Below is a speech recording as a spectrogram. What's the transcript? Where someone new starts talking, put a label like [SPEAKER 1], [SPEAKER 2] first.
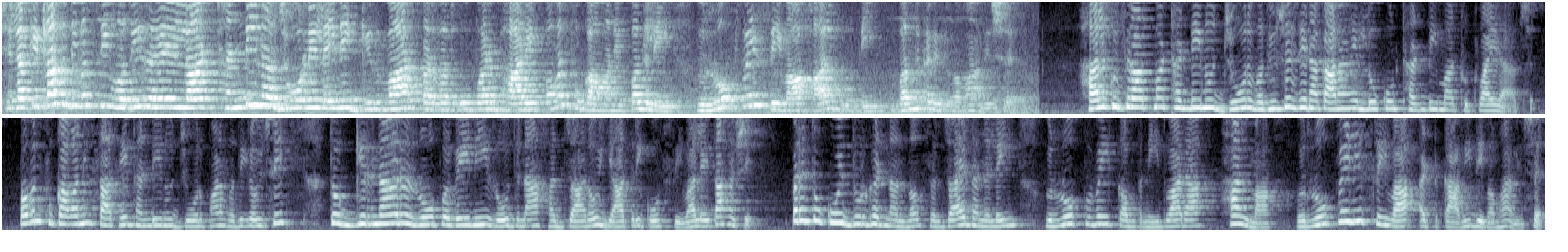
[SPEAKER 1] છેલ્લા કેટલાક દિવસથી વધી રહેલા ઠંડીના જોરને લઈને ગિરનાર પર્વત ઉપર ભારે પવન ફૂંકાવાને પગલે રોપવે સેવા હાલ પૂરતી બંધ કરી દેવામાં આવી છે. હાલ ગુજરાતમાં ઠંડીનું જોર વધ્યું છે, જેના કારણે લોકો ઠંડીમાં તૂટવાઈ રહ્યા છે. પવન ફૂંકાવાની સાથે ઠંડીનું જોર પણ વધી રહ્યું છે. તો ગિરનાર રોપવેની રોજના હજારો યાત્રિકો સેવા લેતા હશે. પરંતુ કોઈ દુર્ઘટના ન સર્જાય તેને લઈ રોપવે કંપની દ્વારા હાલમાં રોપવેની સેવા અટકાવી દેવામાં આવી છે.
